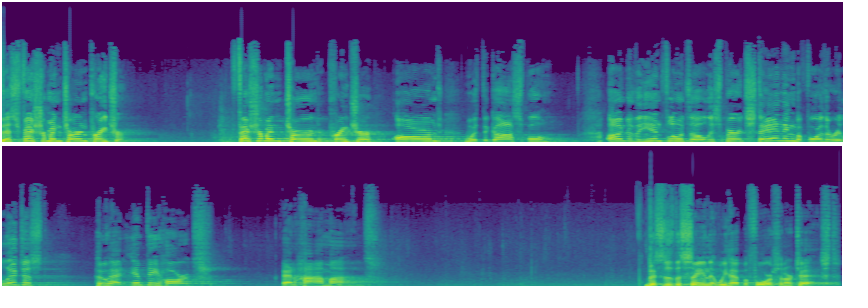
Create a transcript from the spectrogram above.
this fisherman turned preacher, fisherman turned preacher, armed with the gospel, under the influence of the Holy Spirit, standing before the religious who had empty hearts and high minds. This is the scene that we have before us in our text.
